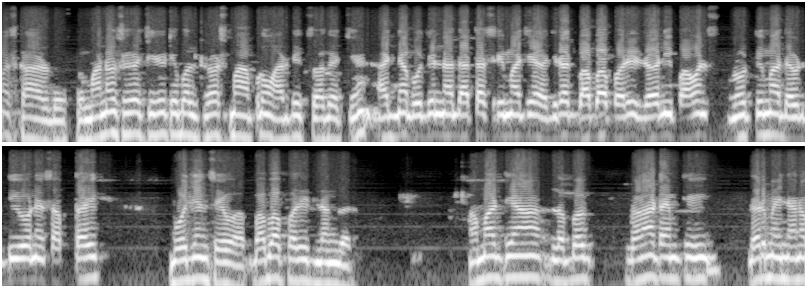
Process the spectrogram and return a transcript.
નમસ્કાર દોસ્તો, માનવ સેવા ચેરિટેબલ ટ્રસ્ટમાં આપણું હાર્દિક સ્વાગત છે. આજના ભોજનના દાતાશ્રીમાં છે હજરત બાબા ફરીદ રની પાવન સ્મૃતિમાં દર્દીઓને સાપ્તાહિક ભોજન સેવા, બાબા ફરીદ લંગર. અમારે ત્યાં લગભગ ઘણા ટાઈમથી દર મહિનાનો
